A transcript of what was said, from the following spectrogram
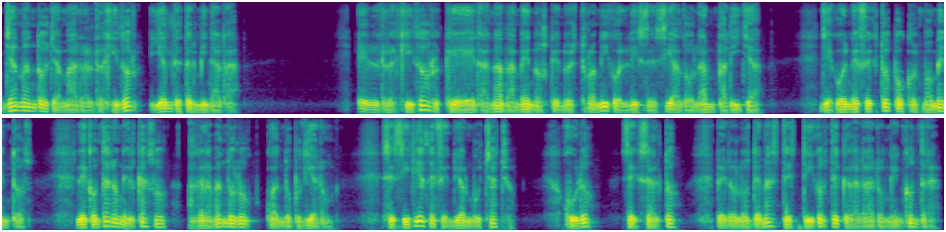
Ya mandó llamar al regidor y él determinará. El regidor, que era nada menos que nuestro amigo el licenciado Lamparilla, llegó en efecto pocos momentos. Le contaron el caso, agravándolo cuando pudieron. Cecilia defendió al muchacho. Juró, se exaltó, pero los demás testigos declararon en contra.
